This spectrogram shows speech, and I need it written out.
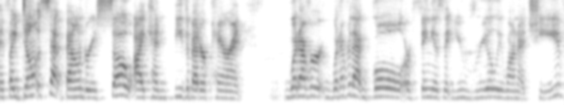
if I don't set boundaries so I can be the better parent, whatever whatever that goal or thing is that you really want to achieve,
